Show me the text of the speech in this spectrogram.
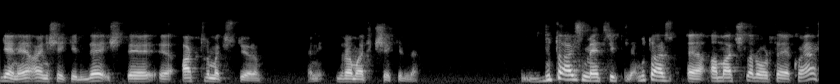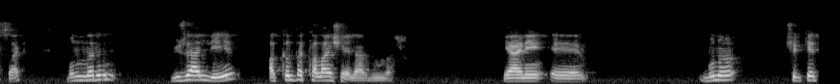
gene aynı şekilde işte e, arttırmak istiyorum. Hani dramatik şekilde. Bu tarz metrikler, bu tarz e, amaçlar ortaya koyarsak bunların güzelliği akılda kalan şeyler bunlar. Yani e, bunu şirket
